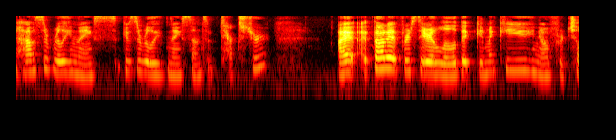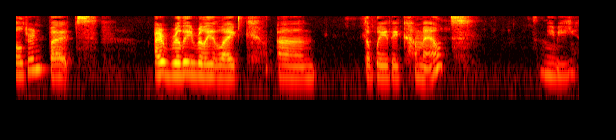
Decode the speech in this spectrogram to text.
has a really nice, gives a really nice sense of texture. I, I thought at first they were a little bit gimmicky, you know, for children, but I really, really like um, the way they come out. Maybe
